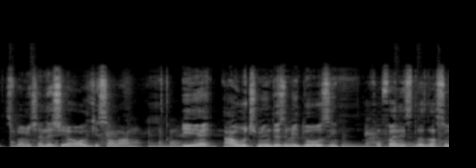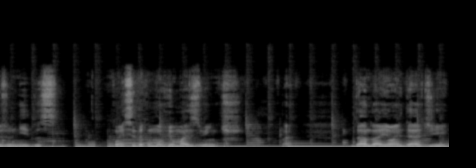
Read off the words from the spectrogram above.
principalmente energia eólica e solar. E a última em 2012, a Conferência das Nações Unidas, conhecida como Rio Mais 20, né? dando aí uma ideia de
